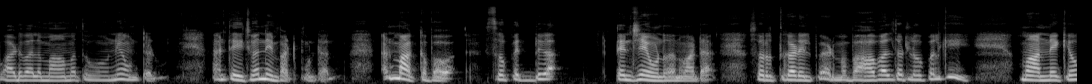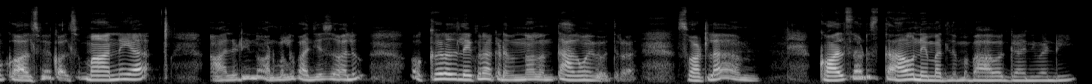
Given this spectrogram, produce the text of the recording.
వాడు వాళ్ళ మామతోనే ఉంటాడు. అండ్ తెచ్చుకొని నేను పట్టుకుంటాను. అండ్ మా అక్క బావ. సో పెద్దగా టెన్షన్ ఏమి ఉండదు అనమాట సో రుత్తుగాడు వెళ్ళిపోయాడు. మా బావ వాళ్ళతో లోపలికి మా అన్నయ్యకేమో కాల్స్ మీద కాల్స్. మా అన్నయ్య ఆల్రెడీ నార్మల్గా పనిచేసే వాళ్ళు ఒక్కరోజు లేకుండా అక్కడ ఉన్న వాళ్ళంతా ఆగమైపోతారు. సో అట్లా కాల్స్ నడుస్తా ఉన్నాయి మధ్యలో మా బావకి కానివ్వండి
